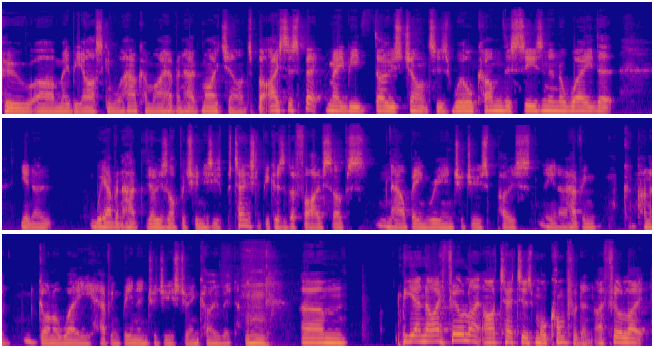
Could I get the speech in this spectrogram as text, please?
who are maybe asking, well, how come I haven't had my chance? But I suspect maybe those chances will come this season in a way that, you know, we haven't had those opportunities potentially because of the five subs now being reintroduced post, you know, having kind of gone away, having been introduced during COVID. Mm. Um, but yeah, no, I feel like Arteta's more confident. I feel like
